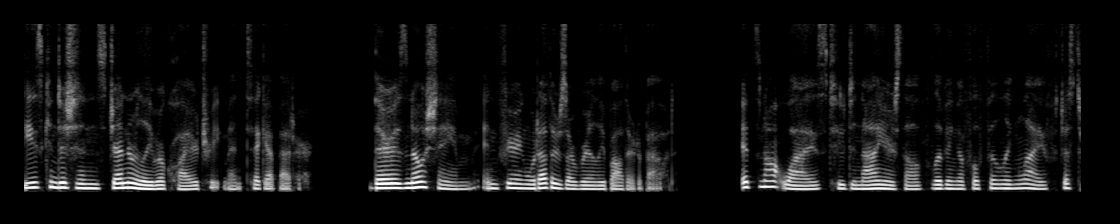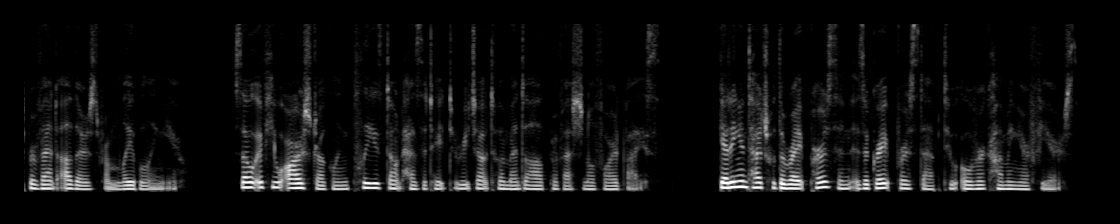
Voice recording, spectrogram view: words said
These conditions generally require treatment to get better. There is no shame in fearing what others are really bothered about. It's not wise to deny yourself living a fulfilling life just to prevent others from labeling you. So if you are struggling, please don't hesitate to reach out to a mental health professional for advice. Getting in touch with the right person is a great first step to overcoming your fears.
